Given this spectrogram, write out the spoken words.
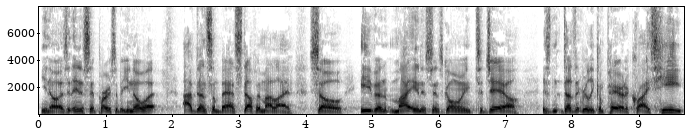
you know, as an innocent person, but you know what? I've done some bad stuff in my life. So even my innocence going to jail is, doesn't really compare to Christ. He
